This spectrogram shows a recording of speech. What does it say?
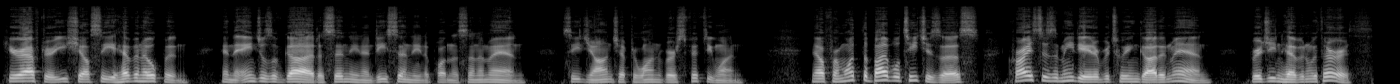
hereafter ye shall see heaven open, and the angels of God ascending and descending upon the Son of Man. See John chapter 1 verse 51. Now from what the Bible teaches us, Christ is a mediator between God and man, bridging heaven with earth.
